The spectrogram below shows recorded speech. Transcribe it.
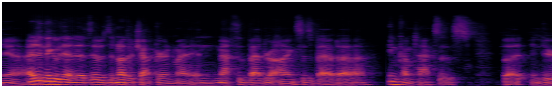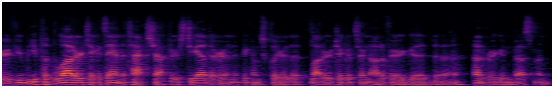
Yeah, I didn't think of that. That was another chapter in my in Math with Bad Drawings is about uh, income taxes. But in theory, if you, you put the lottery tickets and the tax chapters together, and it becomes clear that lottery tickets are not a very good uh, not a very good investment.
